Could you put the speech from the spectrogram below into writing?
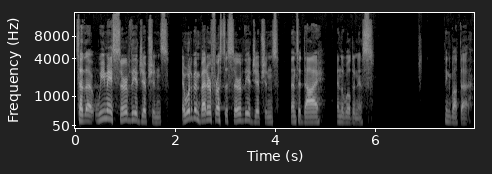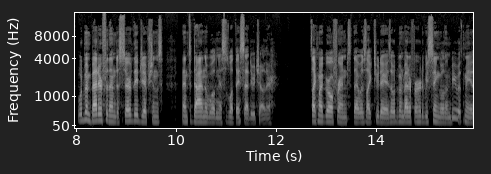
so that we may serve the Egyptians. It would have been better for us to serve the Egyptians than to die in the wilderness. Think about that. It would have been better for them to serve the Egyptians than to die in the wilderness, is what they said to each other. It's like my girlfriend that was like two days. It would have been better for her to be single than be with me.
